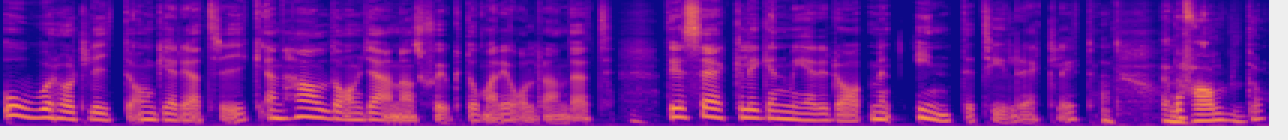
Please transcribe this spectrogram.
oerhört lite om geriatrik, en halv dag om hjärnans sjukdomar i åldrandet. Mm. Det är säkerligen mer idag, men inte tillräckligt. Mm. En och, halv dag?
